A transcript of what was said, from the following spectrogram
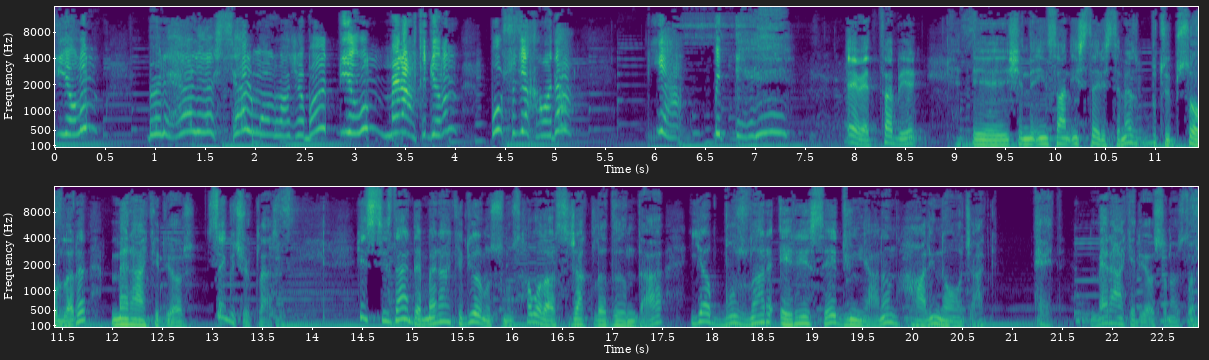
diyorum. Böyle her yer sel mi olur acaba diyorum, merak ediyorum. Bu sıcak havada ya bitti. Evet tabii e, şimdi insan ister istemez bu tip soruları merak ediyor. Sevgili çocuklar hiç sizler de merak ediyor musunuz havalar sıcakladığında ya buzlar erirse dünyanın hali ne olacak? Evet merak ediyorsunuzdur.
